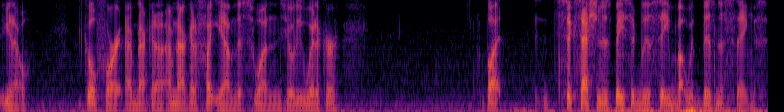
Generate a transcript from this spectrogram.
you know, go for it. I'm not gonna I'm not gonna fight you on this one, Jodie Whittaker. But Succession is basically the same, but with business things.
